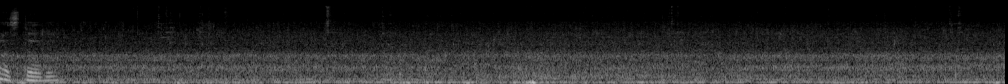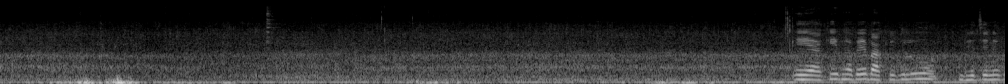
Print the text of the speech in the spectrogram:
ভাজতে হবে। এই একইভাবে বাকিগুলো ভেজে নেব।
